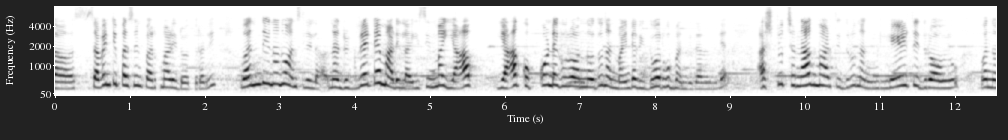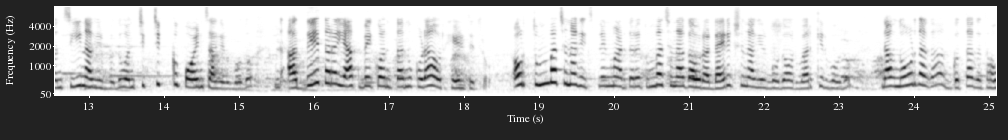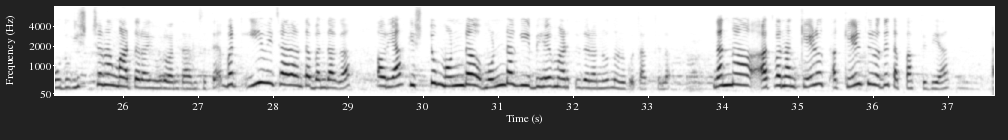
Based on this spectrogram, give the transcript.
ಸೆವೆಂಟಿ ಪರ್ಸೆಂಟ್ ವರ್ಕ್ ಮಾಡಿರೋದ್ರಲ್ಲಿ ಒಂದಿನೂ ಅನಿಸ್ಲಿಲ್ಲ. ನಾನು ರಿಗ್ರೆಟೇ ಮಾಡಿಲ್ಲ. ಈ ಸಿನಿಮಾ ಯಾವ ಯಾಕೆ ಒಪ್ಕೊಂಡೆ ಗುರು ಅನ್ನೋದು ನನ್ನ ಮೈಂಡಲ್ಲಿ ಇದುವರೆಗೂ ಬಂದಿಲ್ಲ ನನಗೆ. ಅಷ್ಟು ಚೆನ್ನಾಗಿ ಮಾಡ್ತಿದ್ರು. ನಂಗೆ ಹೇಳ್ತಿದ್ರು ಅವರು ಒಂದೊಂದು ಸೀನ್ ಆಗಿರ್ಬೋದು, ಒಂದು ಚಿಕ್ಕ ಚಿಕ್ಕ ಪಾಯಿಂಟ್ಸ್ ಆಗಿರ್ಬೋದು. ಅದೇ ಥರ ಯಾಕೆ ಬೇಕು ಅಂತಲೂ ಕೂಡ ಅವ್ರು ಹೇಳ್ತಿದ್ರು. ಅವ್ರು ತುಂಬ ಚೆನ್ನಾಗಿ ಎಕ್ಸ್ಪ್ಲೇನ್ ಮಾಡ್ತಾರೆ, ತುಂಬ ಚೆನ್ನಾಗಿ ಅವರ ಡೈರೆಕ್ಷನ್ ಆಗಿರ್ಬೋದು, ಅವ್ರ ವರ್ಕ್ ಇರ್ಬೋದು. ನಾವು ನೋಡಿದಾಗ ಗೊತ್ತಾಗುತ್ತೆ, ಹೌದು, ಇಷ್ಟು ಚೆನ್ನಾಗಿ ಮಾಡ್ತಾರ ಇವರು ಅಂತ ಅನಿಸುತ್ತೆ. ಬಟ್ ಈ ವಿಚಾರ ಅಂತ ಬಂದಾಗ ಅವ್ರು ಯಾಕೆ ಇಷ್ಟು ಮೊಂಡ, ಮೊಂಡಾಗಿ ಬಿಹೇವ್ ಮಾಡ್ತಿದ್ದಾರೆ ಅನ್ನೋದು ನನಗೆ ಗೊತ್ತಾಗ್ತಿಲ್ಲ. ನನ್ನ, ಅಥವಾ ನಾನು ಕೇಳೋ, ಕೇಳ್ತಿರೋದೇ ತಪ್ಪಾಗ್ತಿದೆಯಾ?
